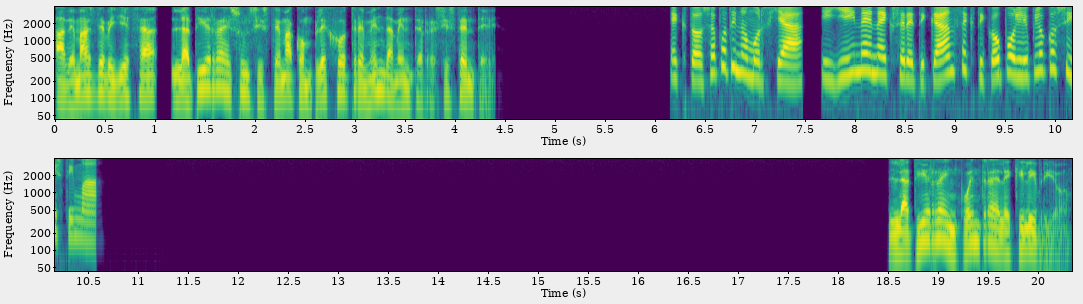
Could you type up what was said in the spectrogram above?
Además de belleza, la Tierra es un sistema complejo tremendamente resistente. Εκτός από την ομορφιά, η Γη είναι ένα εξαιρετικά ανθεκτικό πολύπλοκο σύστημα. La Tierra encuentra el equilibrio.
